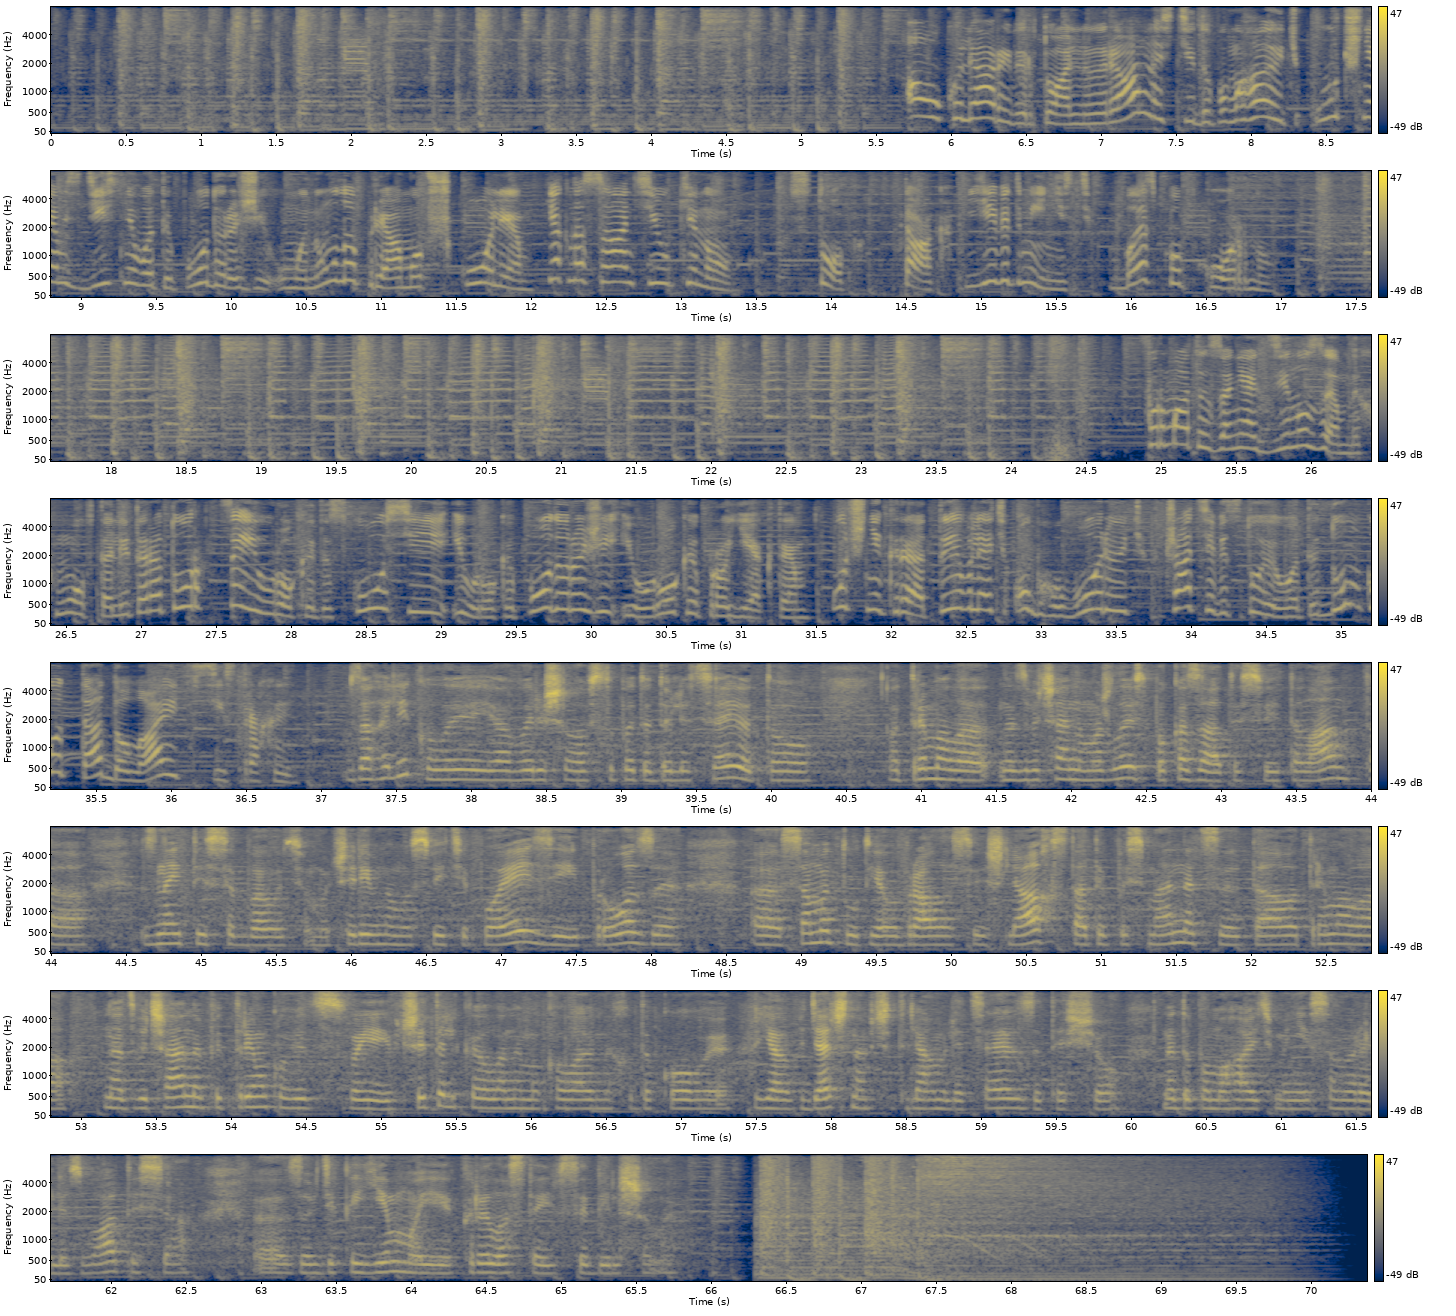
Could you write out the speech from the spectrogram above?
Окуляри віртуальної реальності допомагають учням здійснювати подорожі у минуле прямо в школі, як на сеансі у кіно. Стоп! Так, є відмінність без попкорну. Формати занять з іноземних мов та літератур це і уроки дискусії, і уроки подорожі, і уроки проєкти. Учні креативлять, обговорюють, вчаться відстоювати думку та долають всі страхи. Взагалі, коли я вирішила вступити до ліцею, то отримала надзвичайну можливість показати свій талант та знайти себе у цьому чарівному світі поезії, прози. Е, Саме тут я обрала свій шлях стати письменницею та отримала надзвичайну підтримку від своєї вчительки Олени Миколаївни Ходакової. Я вдячна вчителям ліцею за те, що не допомагають мені самореалізуватися. Е, Завдяки їм мої крила стають все більшими.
